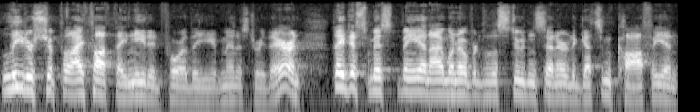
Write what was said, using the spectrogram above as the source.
leadership that I thought they needed for the ministry there. And they dismissed me, and I went over to the student center to get some coffee. And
